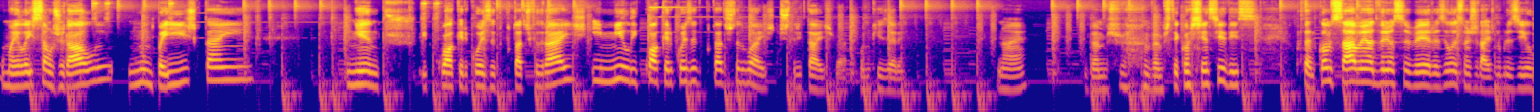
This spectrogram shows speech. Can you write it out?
uma eleição geral num país que tem 500 e qualquer coisa de deputados federais e mil e qualquer coisa de deputados estaduais, distritais, como quiserem. Não é? Vamos, vamos ter consciência disso. Portanto, como sabem ou deveriam saber, as eleições gerais no Brasil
